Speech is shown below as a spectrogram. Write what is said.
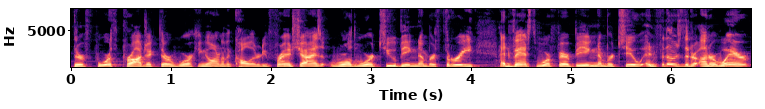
their fourth project they're working on in the Call of Duty franchise, World War II being number 3, Advanced Warfare being number 2, and for those that are unaware,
